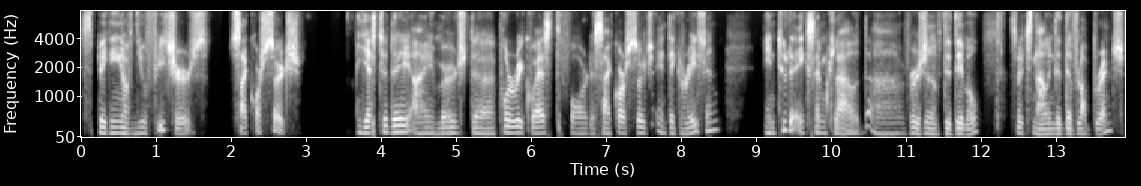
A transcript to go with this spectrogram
Speaking of new features, Sitecore Search. Yesterday, I merged the pull request for the Sitecore Search integration into the XM Cloud uh, version of the demo. So it's now in the develop branch.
